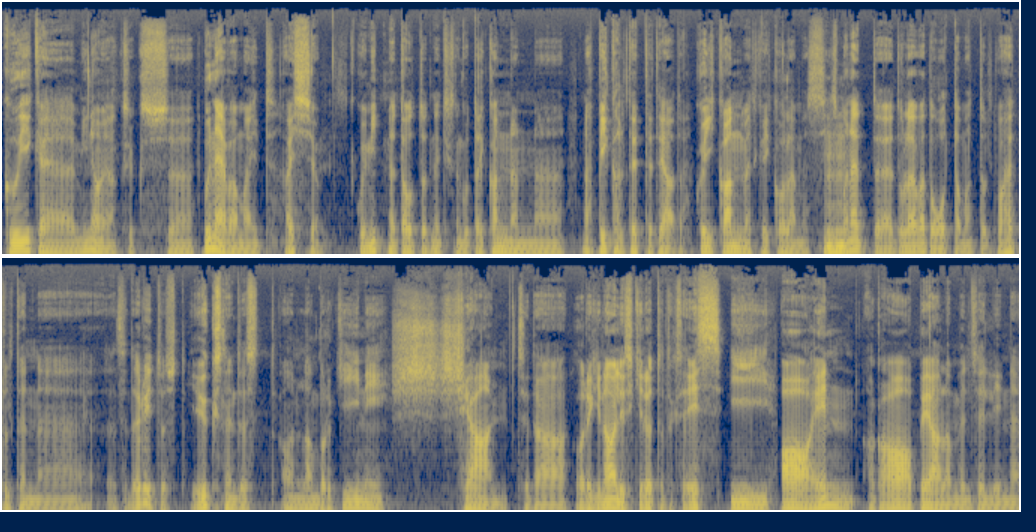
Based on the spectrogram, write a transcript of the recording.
kõige minu jaoks üks äh, põnevamaid asju kui mitmed autod, näiteks nagu Taycan on noh, pikalt ette teada, kõik andmed kõik olemas, siis mm -hmm. mõned äh, tulevad ootamatult, vahetult enne äh, seda üritust ja üks nendest on Lamborghini Xian, seda originaalis kirjutatakse S-I-A-N, aga A peal on veel selline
